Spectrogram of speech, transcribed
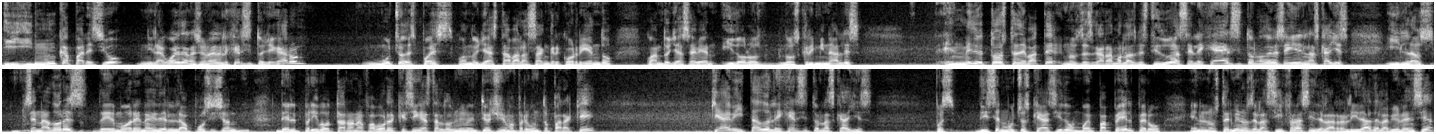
Y, nunca apareció ni la Guardia Nacional ni el Ejército, llegaron mucho después, cuando ya estaba la sangre corriendo, cuando ya se habían ido los criminales, en medio de todo este debate nos desgarramos las vestiduras, el ejército no debe seguir en las calles y los senadores de Morena y de la oposición del PRI votaron a favor de que siga hasta el 2028. Yo me pregunto, ¿para qué? ¿Qué ha evitado el ejército en las calles? Pues dicen muchos que ha sido un buen papel, pero en los términos de las cifras y de la realidad de la violencia,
